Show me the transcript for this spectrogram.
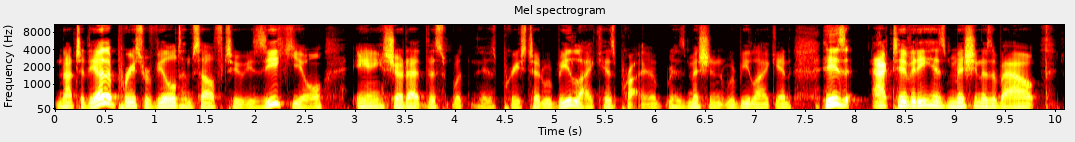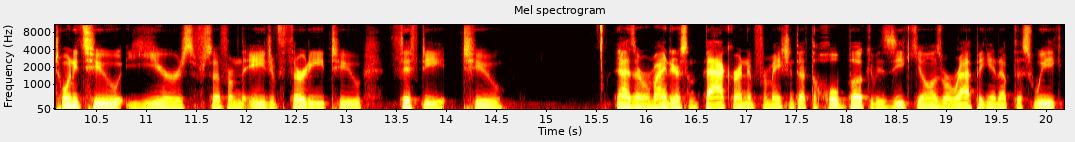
not to the other priests, revealed himself to Ezekiel and showed that this what his priesthood would be like, his his mission would be like, and his activity, his mission is about 22 years, so from the age of 30 to 52. As a reminder, some background information throughout the whole book of Ezekiel, as we're wrapping it up this week,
